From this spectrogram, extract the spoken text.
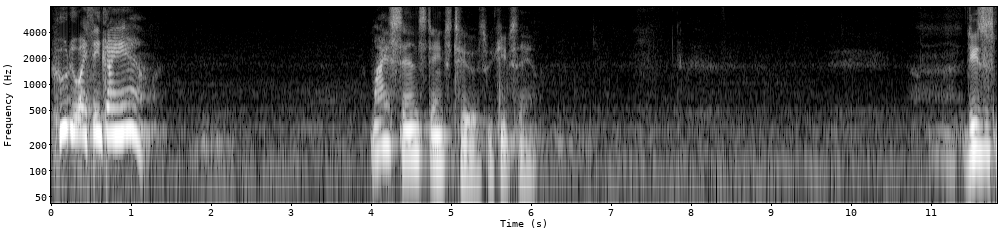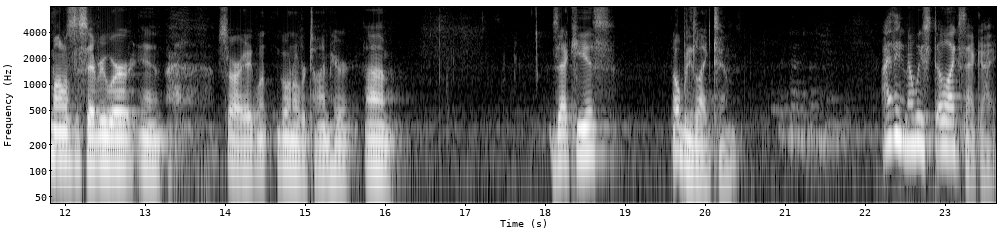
Who do I think I am? My sin stinks too, as we keep saying. Jesus models this everywhere, and sorry, I went going over time here. Um, Zacchaeus, nobody liked him. I think nobody still likes that guy.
